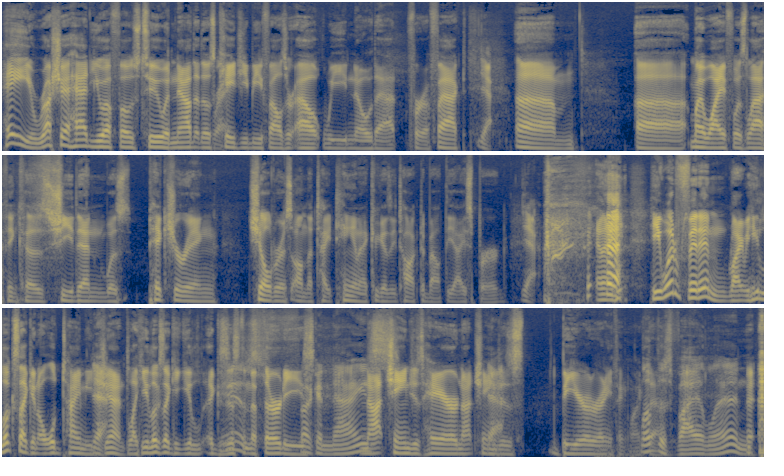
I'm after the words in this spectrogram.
hey, Russia had UFOs too, and now that those Right. KGB files are out, we know that for a fact. Yeah. Um, uh, my wife was laughing because she then was picturing Childress on the Titanic because he talked about the iceberg Yeah. and I, he would fit in. Like he looks like an old timey Yeah. gent. Like he looks like he could exist in the 30s, fucking nice. not change his hair, not change Yeah. his beard or anything like Love that. Love this violin.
